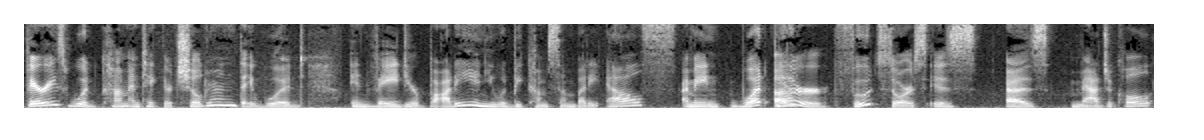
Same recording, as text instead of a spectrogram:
Fairies would come and take their children, they would invade your body and you would become somebody else. I mean, what other food source is as magical?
